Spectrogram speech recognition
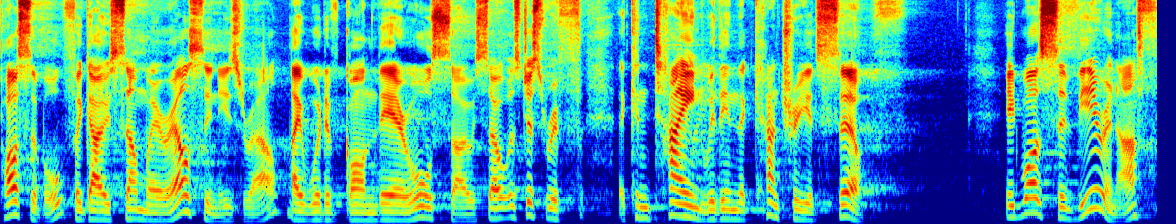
possible for go somewhere else in Israel, they would have gone there also. So it was just ref- contained within the country itself. It was severe enough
